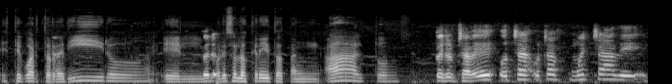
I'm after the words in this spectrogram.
este cuarto retiro, el, por eso los créditos tan altos. Pero otra vez, otra, otra muestra de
